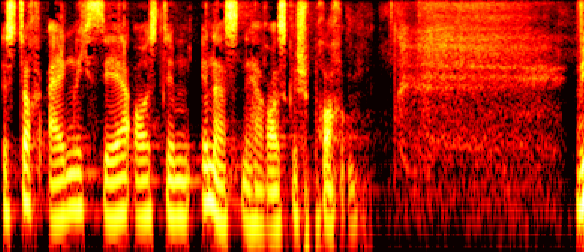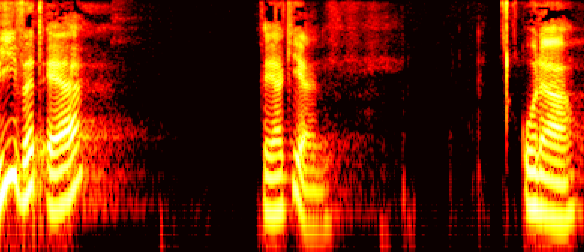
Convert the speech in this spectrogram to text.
ist doch eigentlich sehr aus dem Innersten herausgesprochen. Wie wird er reagieren? Oder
